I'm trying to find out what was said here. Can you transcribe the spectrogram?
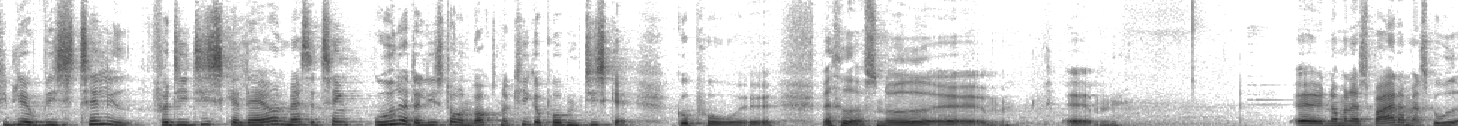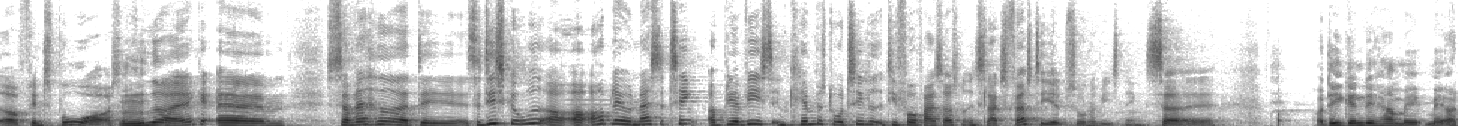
de bliver jo vist tillid, fordi de skal lave en masse ting, uden at der lige står en voksen og kigger på dem. De skal gå på, øh, hvad hedder sådan noget, øh, øh, øh, når man er spejder, man skal ud og finde spor og så videre, ikke? Øh, så hvad hedder det? Så de skal ud og, og opleve en masse ting, og bliver vist en kæmpe stor tillid. De får faktisk også en slags førstehjælpsundervisning. Så øh, Og det er igen det her med, med at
